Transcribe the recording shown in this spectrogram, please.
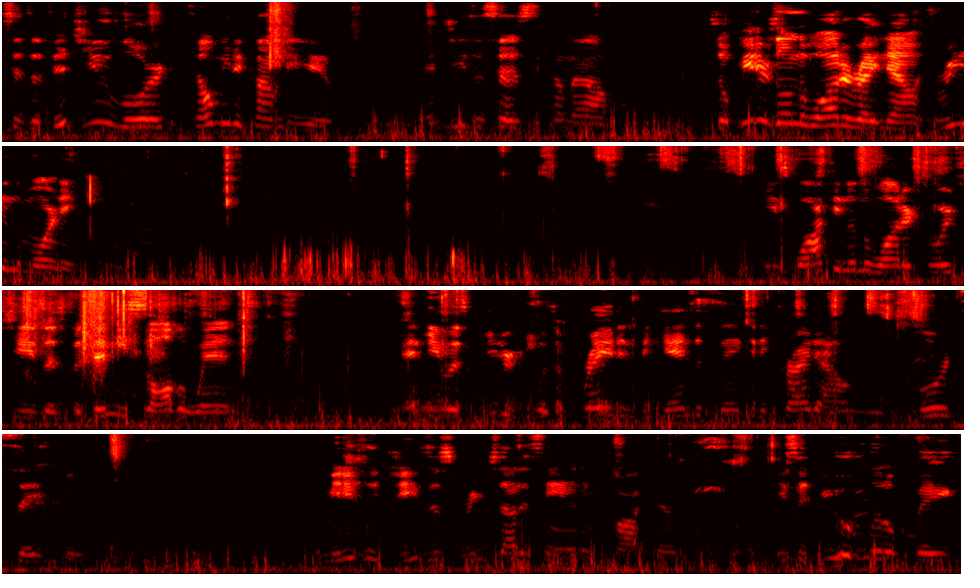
says, If it's you, Lord, tell me to come to you. And Jesus says to come out. So Peter's on the water right now at three in the morning. He's walking on the water towards Jesus, but then he saw the wind, and he was Peter was afraid and began to sink, and he cried out, "Lord, save me!" Immediately Jesus reached out his hand and caught him. He said, "You have little faith,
